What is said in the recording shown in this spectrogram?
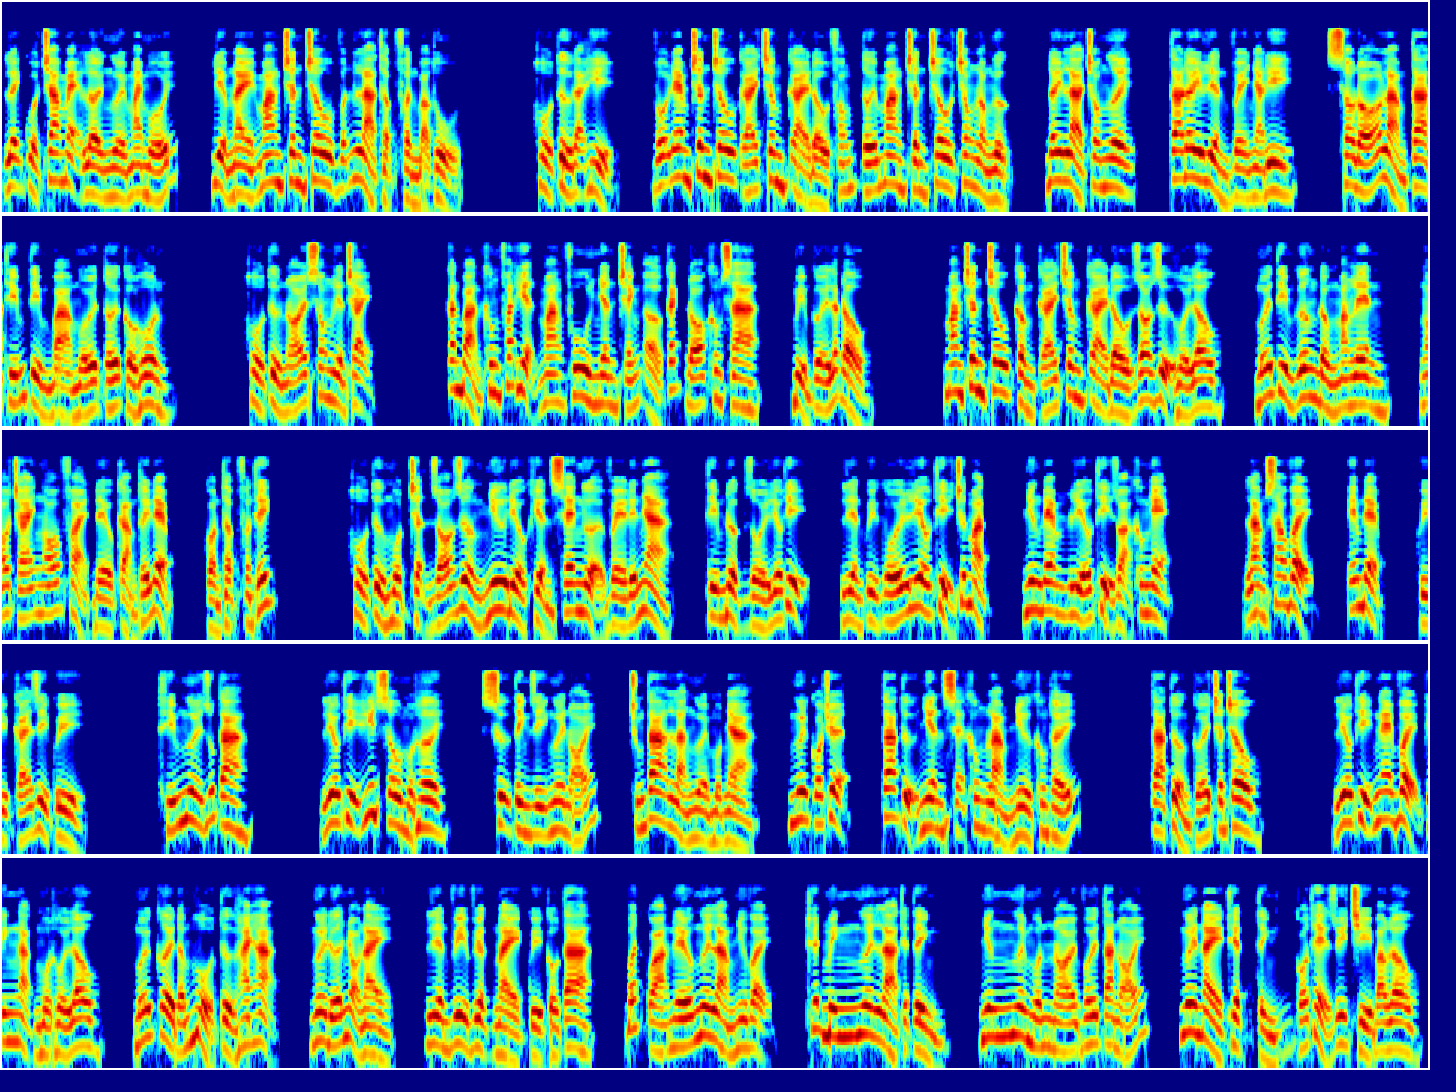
Lệnh của cha mẹ lời người mai mối, điểm này mang chân châu vẫn là thập phần bảo thủ. Hổ tử đại hỉ, vội đem chân châu cái châm cài đầu phóng tới mang chân châu trong lòng ngực, đây là cho ngươi, ta đây liền về nhà đi, sau đó làm ta thím tìm bà mối tới cầu hôn. Hổ tử nói xong liền chạy. Căn bản không phát hiện mang phu nhân tránh ở cách đó không xa, mỉm cười lắc đầu. Mang chân châu cầm cái châm cài đầu do dự hồi lâu, mới tìm gương đồng mang lên, ngó trái ngó phải đều cảm thấy đẹp, còn thập phân thích. Hổ tử một trận gió dường như điều khiển xe ngựa về đến nhà, tìm được rồi liêu thị, liền quỳ gối liêu thị trước mặt, nhưng đem liêu thị dọa không nhẹ. Làm sao vậy, em đẹp, quỳ cái gì quỳ? Thím ngươi giúp ta. Liêu thị hít sâu một hơi, sự tình gì ngươi nói, chúng ta là người một nhà, ngươi có chuyện, ta tự nhiên sẽ không làm như không thấy. Ta tưởng cưới chân châu. Liêu thị nghe vậy kinh ngạc một hồi lâu, mới cười đấm hổ tử hai hạ, ngươi đứa nhỏ này, liền vì việc này quỳ cầu ta, bất quá nếu ngươi làm như vậy, thuyết minh ngươi là thiệt tình, nhưng ngươi muốn nói với ta nói, ngươi này thiệt tình có thể duy trì bao lâu.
